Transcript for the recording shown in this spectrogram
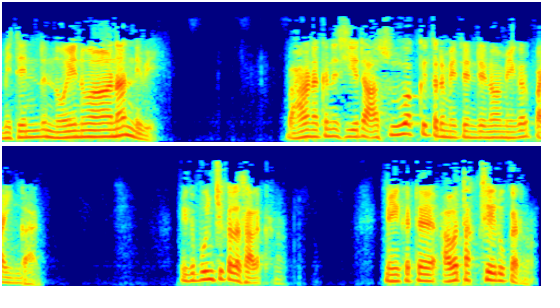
මෙතෙන්ද නොයනවා නන් නෙවෙයි. භාවනා කරන 80ක් විතර මෙතෙන්ට එනවා මේක පයින් ගන්න. මේක පුංචි කළ සලකනවා. මේකට අව탁සීරු කරනවා.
